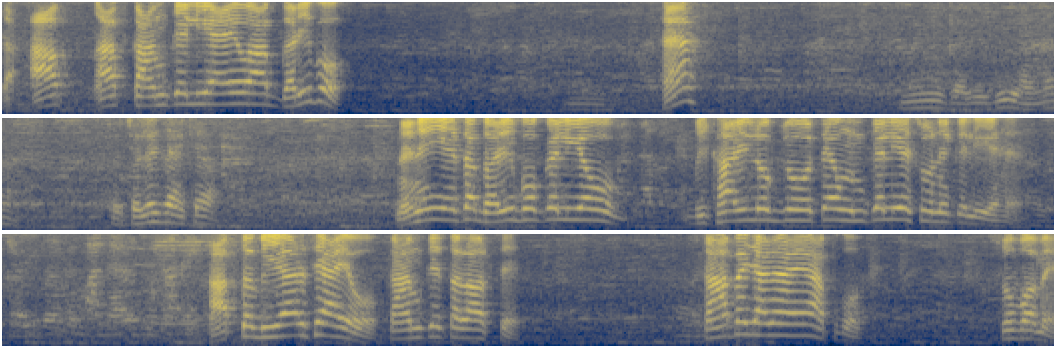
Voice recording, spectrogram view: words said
तो आप आप काम के लिए आए हो आप गरीब हो? हैं? हम्म गरीबी है ना। तो चले जाए क्या? नहीं नहीं ये तो गरीबों के लिए वो भिखारी लोग जो होते हैं उनके लिए सोने के लिए है आप तो बिहार से आए हो काम के तलाश से कहाँ पे जाना है आपको सुबह में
